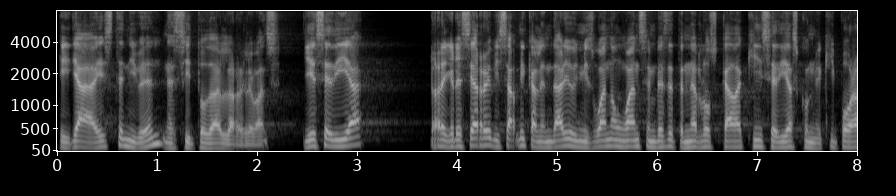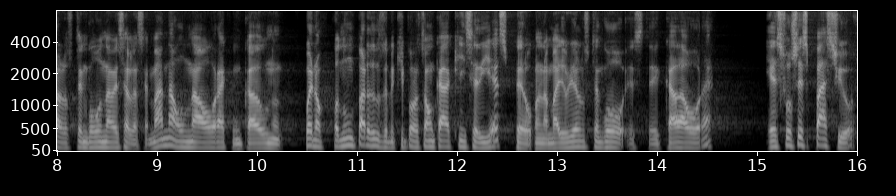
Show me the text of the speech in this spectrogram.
Y ya a este nivel necesito dar la relevancia. Y ese día regresé a revisar mi calendario y mis one-on-ones, en vez de tenerlos cada 15 días con mi equipo, ahora los tengo una vez a la semana, una hora con cada uno. Bueno, con un par de los de mi equipo los tengo cada 15 días, pero con la mayoría los tengo este, cada hora. Esos espacios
